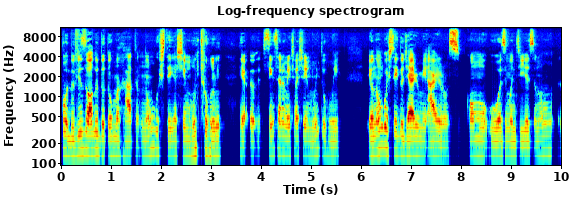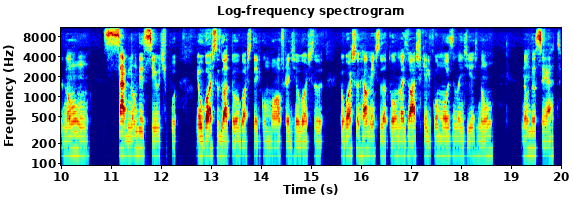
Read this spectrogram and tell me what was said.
pô, do visual do Dr. Manhattan, não gostei, achei muito ruim. Eu, eu, sinceramente, eu achei muito ruim. Eu não gostei do Jeremy Irons como o Ozymandias. Eu não, não, sabe, não desceu. Tipo, eu gosto do ator, eu gosto dele como Alfred, eu gosto eu gosto realmente do ator, mas eu acho que ele como Ozymandias não não deu certo.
